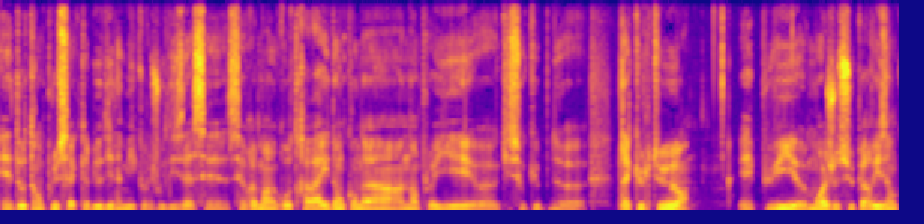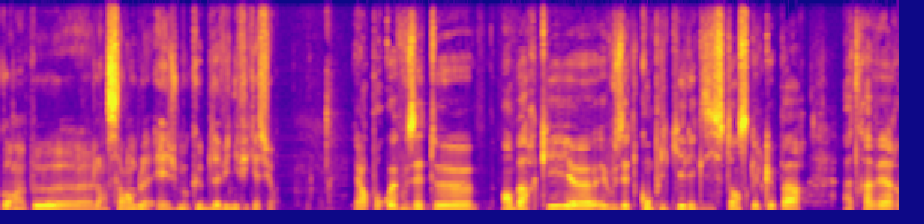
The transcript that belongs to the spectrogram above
et d'autant plus avec la biodynamie, comme je vous disais, c'est vraiment un gros travail. Donc on a un employé euh, qui s'occupe de, la culture et puis euh, moi je supervise encore un peu euh, l'ensemble et je m'occupe de la vinification. Et alors pourquoi vous êtes embarqué et vous êtes compliqué l'existence quelque part à travers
